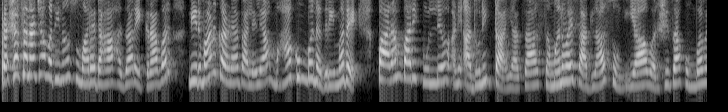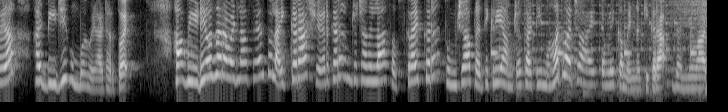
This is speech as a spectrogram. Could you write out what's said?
प्रशासनाच्या वतीनं सुमारे दहा हजार एकरावर निर्माण करण्यात आलेल्या महाकुंभ नगरीमध्ये पारंपरिक मूल्य आणि आधुनिकता याचा समन्वय साधला असून या वर्षीचा कुंभमेळा हा डीजी कुंभमेळा ठरतोय. हा व्हिडिओ जर आवडला असेल तर लाईक करा शेअर करा आमच्या चॅनलला सबस्क्राईब करा. तुमच्या प्रतिक्रिया आमच्यासाठी महत्त्वाच्या आहेत त्यामुळे कमेंट नक्की करा. धन्यवाद.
